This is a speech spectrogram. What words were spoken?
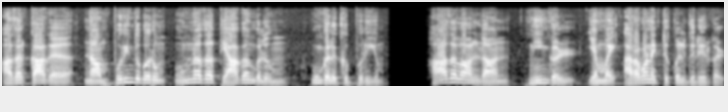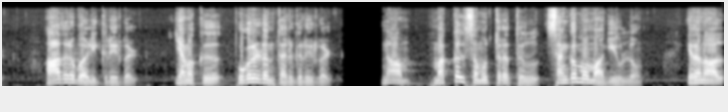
அதற்காக நாம் புரிந்து வரும் உன்னத தியாகங்களும் உங்களுக்கு புரியும். ஆதலால்தான் நீங்கள் எம்மை அரவணைத்துக் கொள்கிறீர்கள் ஆதரவு அளிக்கிறீர்கள் எமக்கு புகலிடம் தருகிறீர்கள். நாம் மக்கள் சமுத்திரத்தில் சங்கமமாகியுள்ளோம். இதனால்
